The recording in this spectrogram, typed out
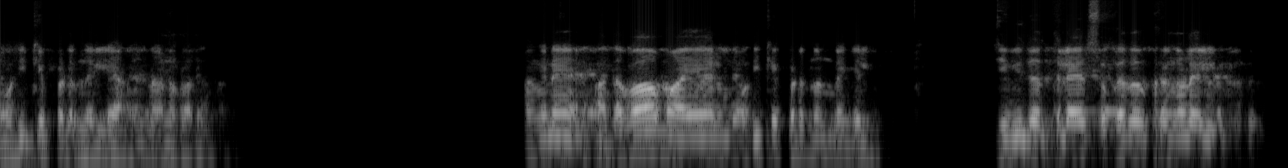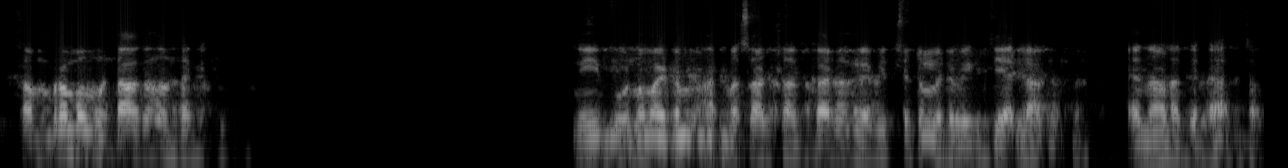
മോഹിക്കപ്പെടുന്നില്ല എന്നാണ് പറയുന്നത്. അങ്ങനെ അഥവാ മായയാൽ മോഹിക്കപ്പെടുന്നുണ്ടെങ്കിൽ ജീവിതത്തിലെ സുഖദുഃഖങ്ങളിൽ സംഭ്രമം ഉണ്ടാകുന്നുണ്ടെങ്കിൽ നീ പൂർണമായിട്ടും ആത്മസാക്ഷാത്കാരം ലഭിച്ചിട്ടുള്ള ഒരു വ്യക്തിയല്ല എന്നാണ് അതിന്റെ അർത്ഥം.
